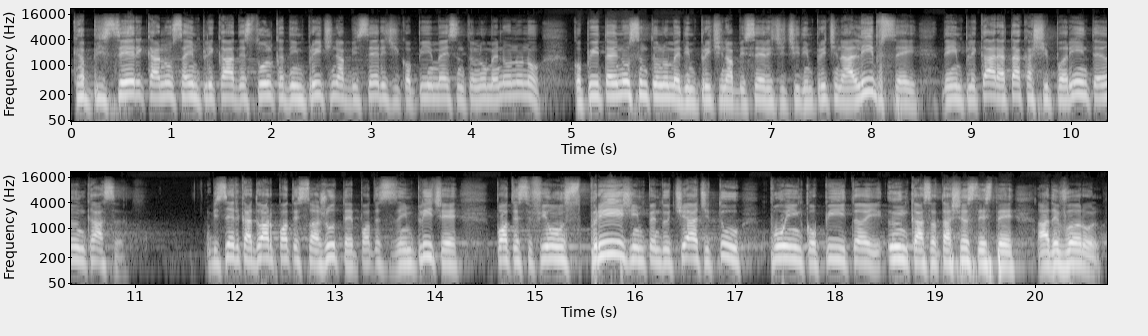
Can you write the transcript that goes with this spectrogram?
că biserica nu s-a implicat destul, că din pricina bisericii copiii mei sunt în lume. Nu, nu, nu. Copiii tăi nu sunt în lume din pricina bisericii, ci din pricina lipsei de implicarea ta ca și părinte în casă. Biserica doar poate să ajute, poate să se implice, poate să fie un sprijin pentru ceea ce tu pui în copiii tăi, în casa ta și ăsta este adevărul.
